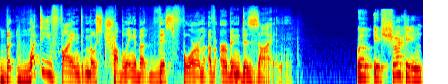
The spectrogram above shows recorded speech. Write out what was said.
but what do you find most troubling about this form of urban design? Well, it's shocking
